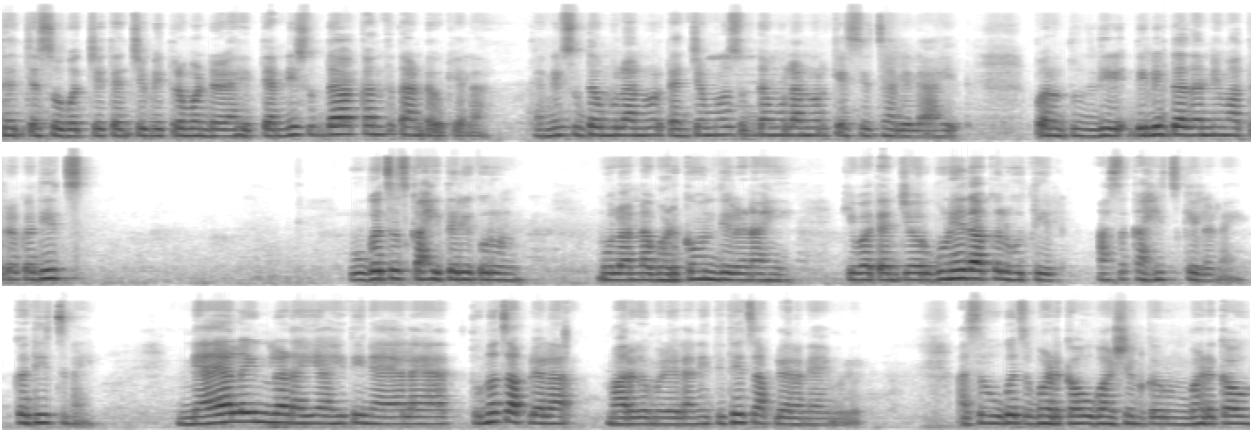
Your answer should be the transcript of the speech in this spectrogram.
त्यांच्यासोबतचे त्यांचे मित्रमंडळ आहेत त्यांनी सुद्धा अकांत तांडव केला. त्यांनी सुद्धा मुलांवर त्यांच्यामुळे सुद्धा मुलांवर केसेस झालेल्या आहेत. परंतु दि दिलीप दादांनी मात्र कधीच उगच काहीतरी करून मुलांना भडकवून दिलं नाही किंवा त्यांच्यावर गुन्हे दाखल होतील असं काहीच केलं नाही. कधीच नाही. न्यायालयीन लढाई आहे ती न्यायालयातूनच आपल्याला मार्ग मिळेल आणि तिथेच आपल्याला न्याय मिळेल. असं उगच भडकाऊ भाषण करून भडकाऊ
